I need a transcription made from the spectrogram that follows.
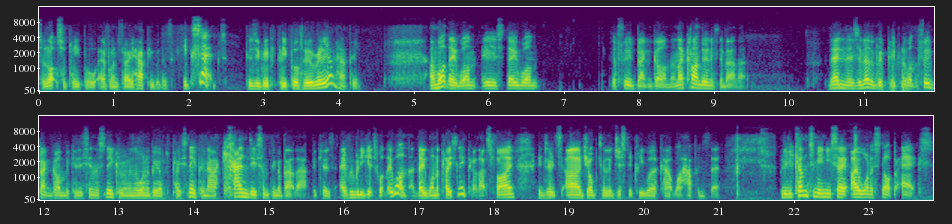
to lots of people. Everyone's very happy with us, except there's a group of people who are really unhappy. And what they want is they want the food bank gone, and I can't do anything about that. Then there's another group of people who want the food bank gone because it's in the snooker room and they want to be able to play snooker. Now I can do something about that because everybody gets what they want and they want to play snooker. That's fine. It's, our job to logistically work out what happens there. But if you come to me and you say I want to stop X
